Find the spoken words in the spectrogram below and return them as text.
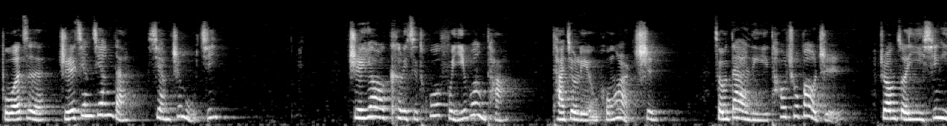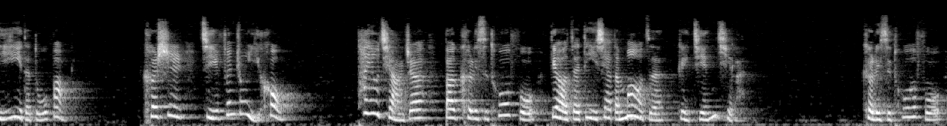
脖子直僵僵的，像只母鸡。只要克里斯托弗一望他，他就脸红耳赤，从袋里掏出报纸，装作一心一意的读报。可是几分钟以后，他又抢着把克里斯托弗掉在地下的帽子给捡起来。克里斯托弗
